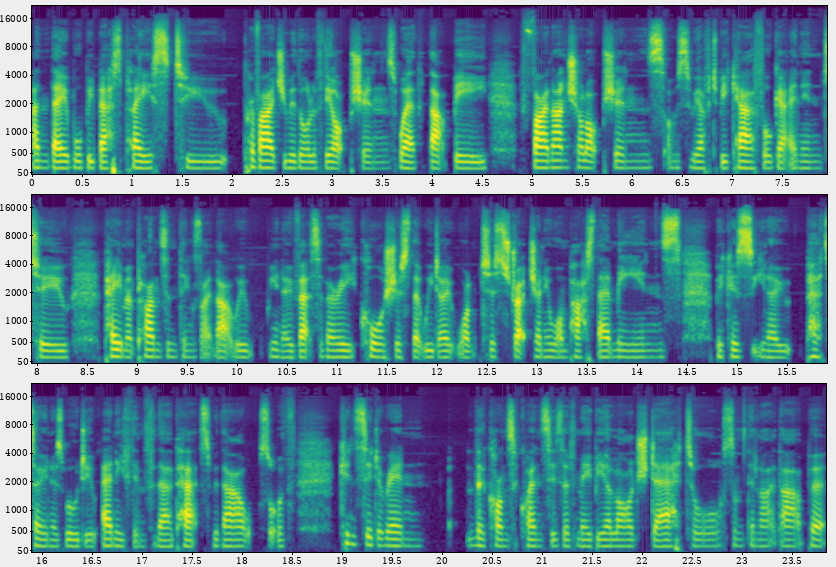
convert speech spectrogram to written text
and they will be best placed to provide you with all of the options, whether that be financial options. Obviously, we have to be careful getting into payment plans and things like that. We, you know, vets are very cautious that we don't want to stretch anyone past their means because, you know, pet owners will do anything for their pets without sort of considering the consequences of maybe a large debt or something like that. But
